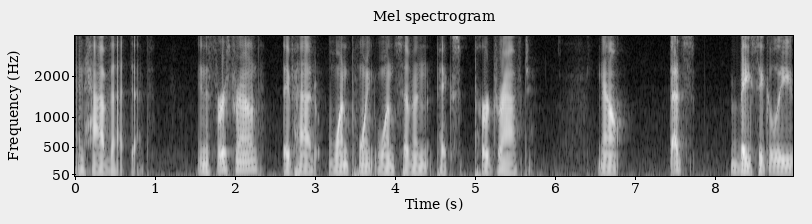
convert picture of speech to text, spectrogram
and have that depth. In the first round, they've had 1.17 picks per draft. Now, that's basically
